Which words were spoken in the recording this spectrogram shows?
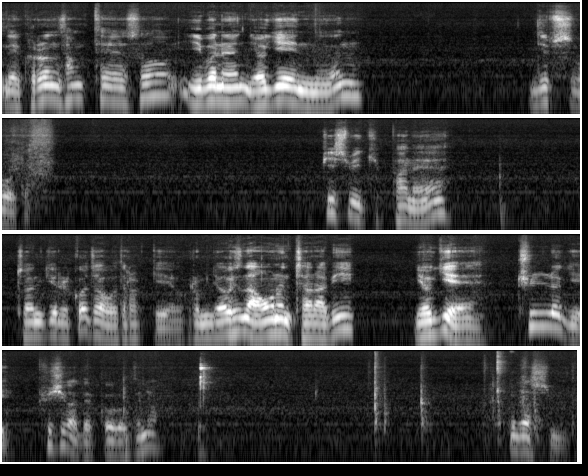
네, 그런 상태에서 이번엔 여기에 있는 닙스보드 PCB 기판에 전기를 꽂아 보도록 할게요. 그럼 여기서 나오는 전압이 여기에 출력이 표시가 될 거거든요. 꽂았습니다.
